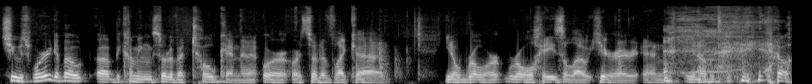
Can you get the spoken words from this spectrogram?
she was worried about uh, becoming sort of a token, uh, or or sort of like a you know roll roll Hazel out here, and you know, you know,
